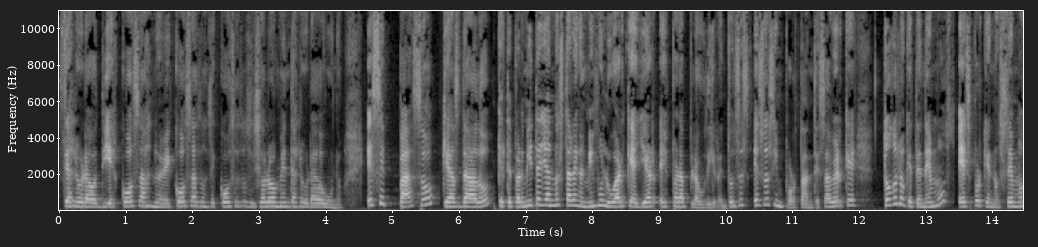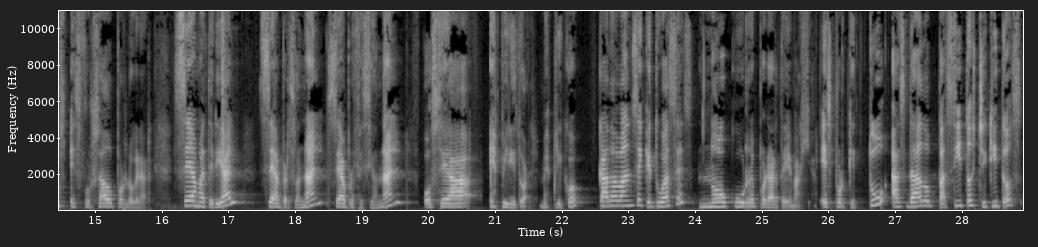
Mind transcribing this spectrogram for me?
si has logrado 10 cosas, 9 cosas, 11 cosas o si solamente has logrado uno. Ese paso que has dado que te permite ya no estar en el mismo lugar que ayer es para aplaudir. Entonces eso es importante, saber que todo lo que tenemos es porque nos hemos esforzado por lograr. Sea material, sea personal, sea profesional o sea espiritual. ¿Me explico? Cada avance que tú haces no ocurre por arte de magia. Es porque tú has dado pasitos chiquitos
